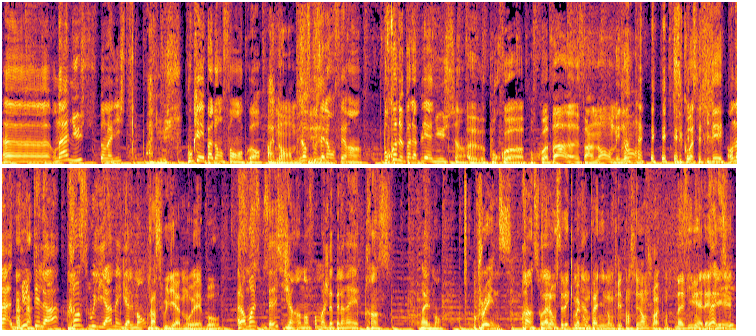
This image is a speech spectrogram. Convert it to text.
On a Anus dans la liste. Anus. Vous qui n'avez pas d'enfant encore. Ah non, mais Lorsque vous allez en faire un, pourquoi ne pas l'appeler Anus? Euh, pourquoi, pourquoi pas? Euh, Enfin non, mais non. c'est quoi cette idée? On a Nutella, Prince William également. Prince William, ouais, beau. Alors moi, vous savez, si j'ai un enfant, moi je l'appellerais Prince. Réellement. Prince. Prince, ouais. Alors vous savez que ma Bien. compagne donc est enseignante, je vous raconte ma vie, mais elle a, Ouais, des,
